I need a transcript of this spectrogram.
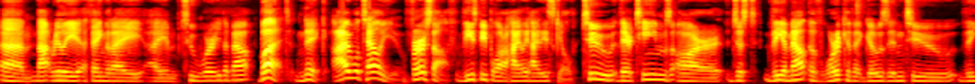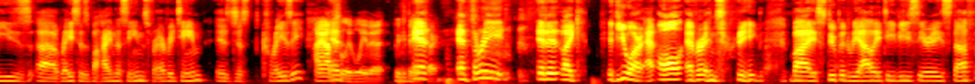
Um not really a thing that I I am too worried about. But Nick, I will tell you. First off, these people are highly highly skilled. Two, their teams are just the amount of work that goes into these uh, races behind the scenes for every team is just crazy. I absolutely believe it. We continue. And, Sorry. and three, it is like if you are at all ever intrigued by stupid reality TV series stuff,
